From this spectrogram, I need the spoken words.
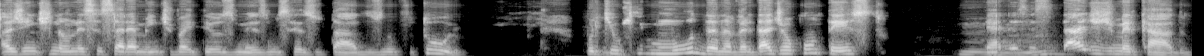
a gente não necessariamente vai ter os mesmos resultados no futuro. Porque o que muda, na verdade, é o contexto, uhum. é a necessidade de mercado.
